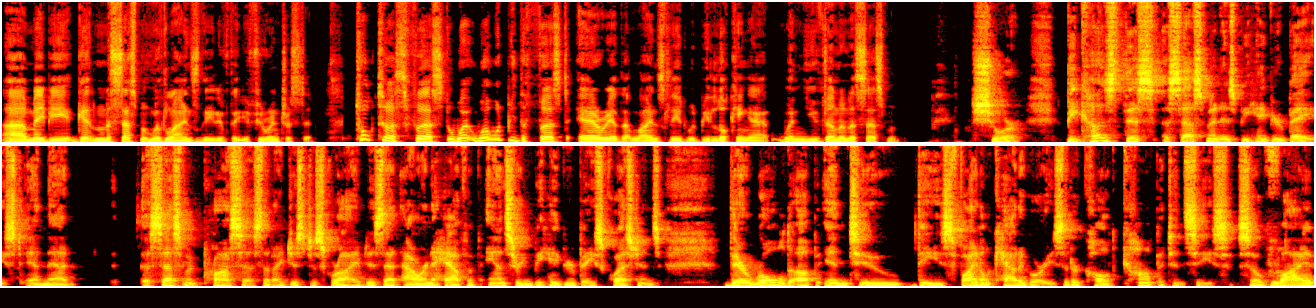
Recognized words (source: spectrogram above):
uh, maybe get an assessment with Lions Lead if, if you're interested. Talk to us first. What, what would be the first area that Lions Lead would be looking at when you've done an assessment? Sure. Because this assessment is behavior based and that assessment process that I just described is that hour and a half of answering behavior based questions. They're rolled up into these final categories that are called competencies. So, mm-hmm. five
